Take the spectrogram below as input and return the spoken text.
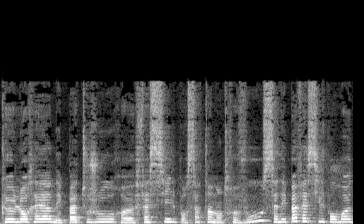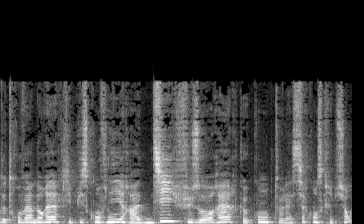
que l'horaire n'est pas toujours euh, facile pour certains d'entre vous. Ça n'est pas facile pour moi de trouver un horaire qui puisse convenir à 10 fuseaux horaires que compte la circonscription.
